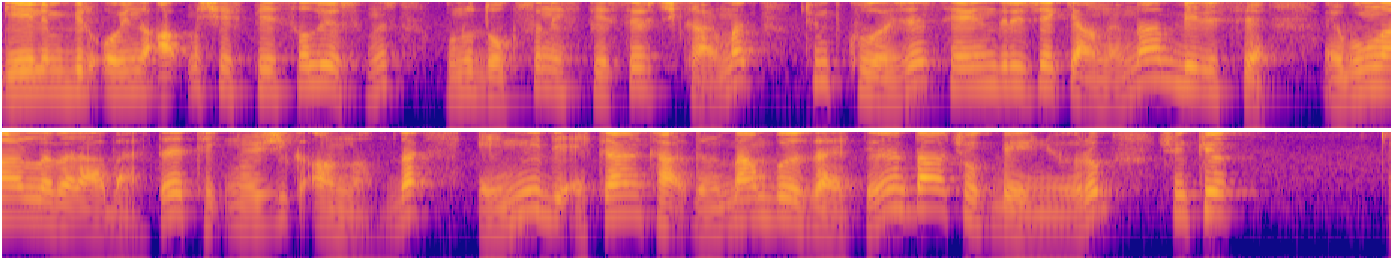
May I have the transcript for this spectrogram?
diyelim bir oyunda 60 FPS alıyorsanız bunu 90 FPS'lere çıkarmak tüm kullanıcıları sevindirecek yanlarından birisi. E bunlarla beraber de teknolojik anlamda Nvidia ekran kartlarının ben bu özelliklerini daha çok beğeniyorum. Çünkü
